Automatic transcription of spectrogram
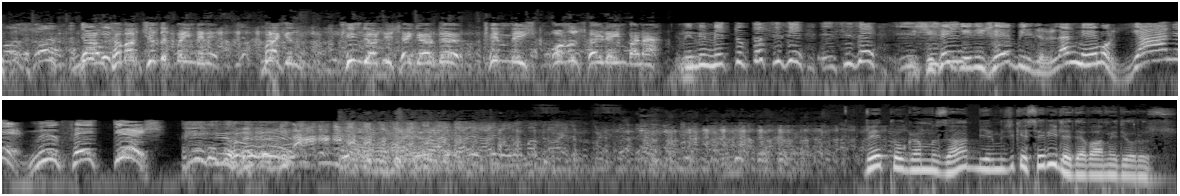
musun? Ya Dedik. tamam çıldırtmayın beni. Bırakın. Kim gördüyse gördü. Kimmiş onu söyleyin bana. Me- me- Mektupta sizi e, size Size geleceği bildirilen memur yani müfettiş. Ve programımıza bir müzik eseriyle devam ediyoruz.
